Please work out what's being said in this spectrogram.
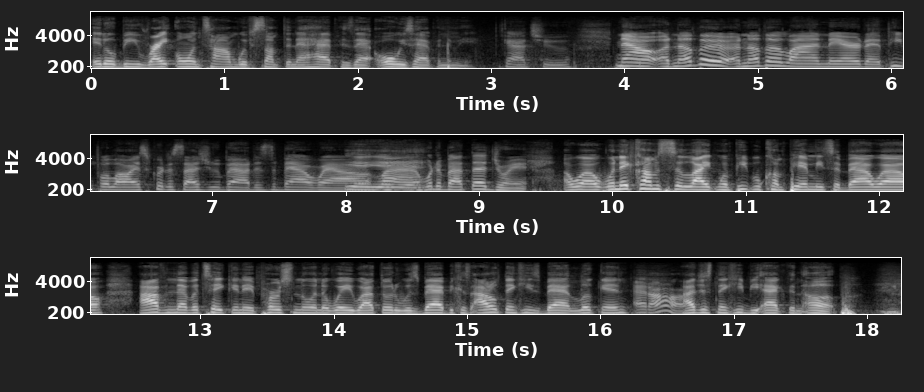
it'll be right on time with something that happens that always happened to me. Got you. Now another another line there that people always criticize you about is the Bow Wow Yeah, yeah, line. yeah. What about that joint? Uh, Well, when it comes to like when people compare me to Bow Wow, I've never taken it personal in a way where I thought it was bad because I don't think he's bad looking At all. I just think he'd be acting up. He uh,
